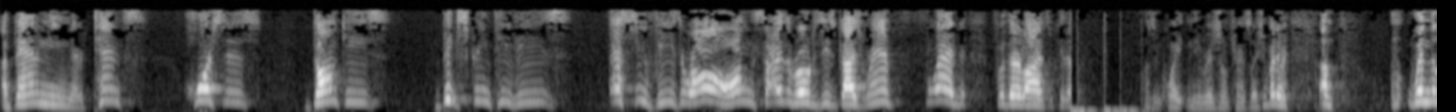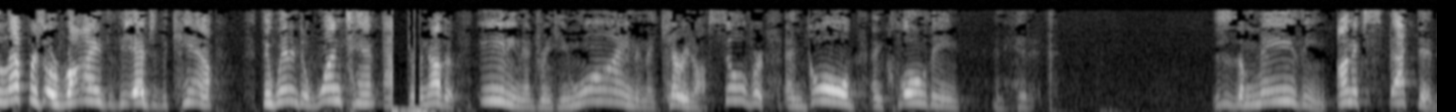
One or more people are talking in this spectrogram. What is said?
abandoning their tents, horses, donkeys, big screen TVs, SUVs. They were all along the side of the road as these guys ran, fled for their lives. Okay, that wasn't quite in the original translation. But anyway, um, when the lepers arrived at the edge of the camp, they went into one tent after another, eating and drinking wine, and they carried off silver and gold and clothing and hid it. This is amazing, unexpected,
